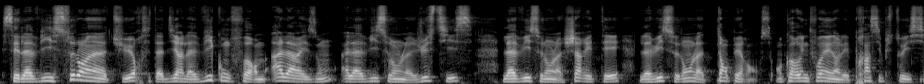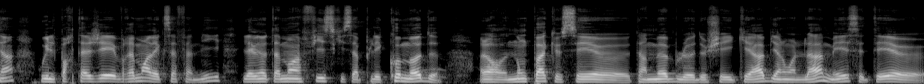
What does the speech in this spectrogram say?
c'est la vie selon la nature, c'est-à-dire la vie conforme à la raison, à la vie selon la justice, la vie selon la charité, la vie selon la tempérance. Encore une fois, on est dans les principes stoïciens où il partageait vraiment avec sa famille. Il avait notamment un fils qui s'appelait Commode. Alors non pas que c'est euh, un meuble de chez Ikea, bien loin de là, mais c'était euh,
